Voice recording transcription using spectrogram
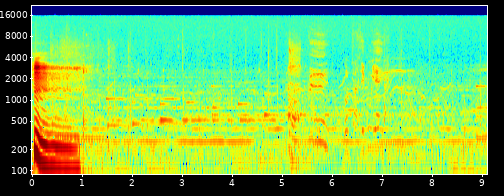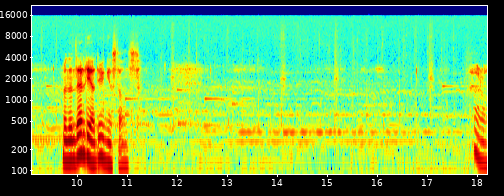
Hmm. Men den där leder ju ingenstans. Här då.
